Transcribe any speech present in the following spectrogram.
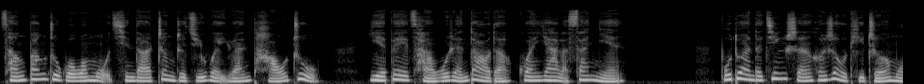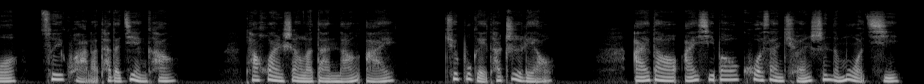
曾帮助过我母亲的政治局委员陶铸，也被惨无人道的关押了三年。不断的精神和肉体折磨摧垮了他的健康，他患上了胆囊癌，却不给他治疗。癌到癌细胞扩散全身的末期，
